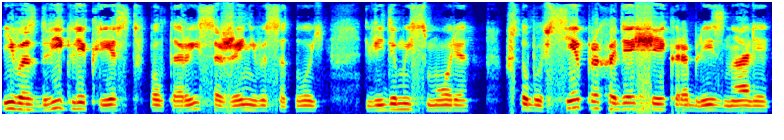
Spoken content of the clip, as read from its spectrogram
и воздвигли крест в полторы сажени высотой, видимый с моря, чтобы все проходящие корабли знали:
